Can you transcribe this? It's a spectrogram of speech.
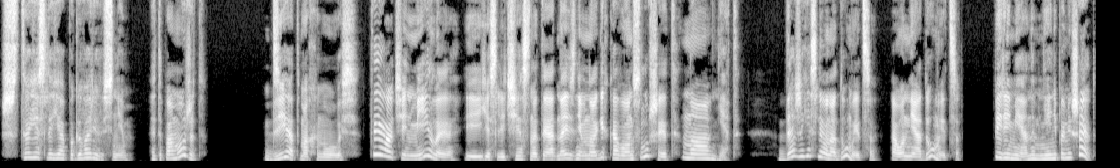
Что, если я поговорю с ним? Это поможет?» Ди отмахнулась. «Ты очень милая, и, если честно, ты одна из немногих, кого он слушает, но нет. Даже если он одумается, а он не одумается, перемены мне не помешают.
